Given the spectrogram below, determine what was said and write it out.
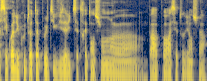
c'est quoi du coup toi ta politique vis-à-vis -vis de cette rétention par rapport à cette audience-là?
